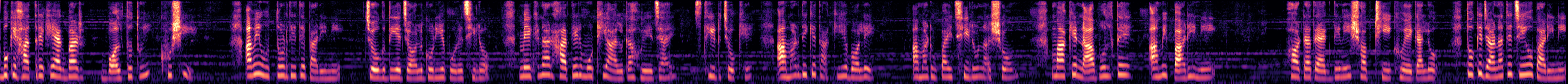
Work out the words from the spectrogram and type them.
বুকে হাত রেখে একবার বল তো তুই, খুশি? আমি উত্তর দিতে পারিনি, চোখ দিয়ে জল গড়িয়ে পড়েছিল। মেঘনার হাতের মুঠি আলগা হয়ে যায়। স্থির চোখে আমার দিকে তাকিয়ে বলে, আমার উপায় ছিল না সোম। মাকে না বলতে আমি পারিনি। হঠাৎ একদিনেই সব ঠিক হয়ে গেল। তোকে জানাতে চেয়েও পারিনি।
